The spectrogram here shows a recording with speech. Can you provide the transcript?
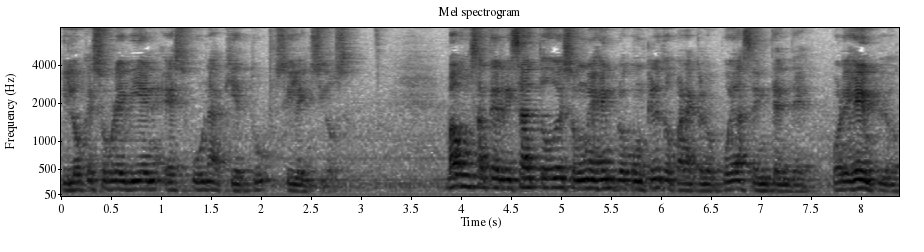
y lo que sobreviene es una quietud silenciosa. Vamos a aterrizar todo eso en un ejemplo concreto para que lo puedas entender. Por ejemplo,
